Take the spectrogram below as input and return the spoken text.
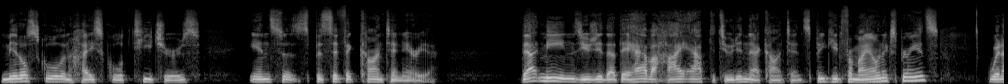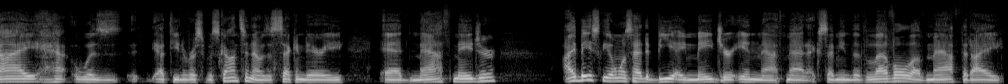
middle school and high school teachers in specific content area. That means usually that they have a high aptitude in that content. Speaking from my own experience, when I ha- was at the University of Wisconsin, I was a secondary ed math major. I basically almost had to be a major in mathematics. I mean, the level of math that I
